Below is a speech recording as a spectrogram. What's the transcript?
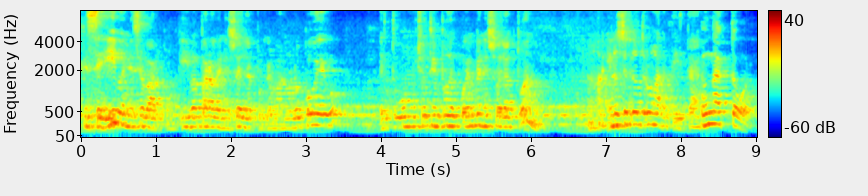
que se iba en ese barco, iba para Venezuela, porque Manolo Coego estuvo mucho tiempo después en Venezuela actuando. Ajá, Y no sé qué otros artistas Un actor.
